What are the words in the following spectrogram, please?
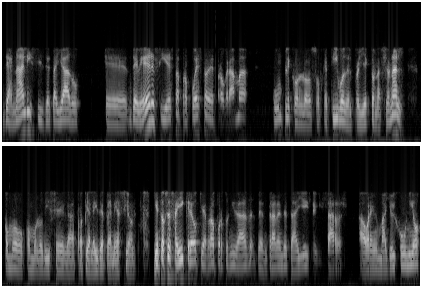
de análisis detallado, eh, de ver si esta propuesta de programa cumple con los objetivos del proyecto nacional, como, como lo dice la propia ley de planeación. Y entonces ahí creo que habrá oportunidad de entrar en detalle y revisar ahora en mayo y junio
